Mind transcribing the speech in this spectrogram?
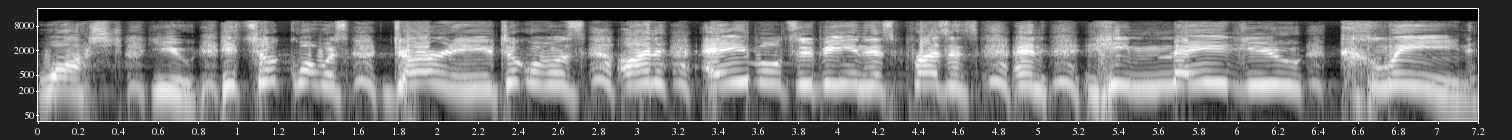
washed you. He took what was dirty, He took what was unable to be in His presence, and He made you clean.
